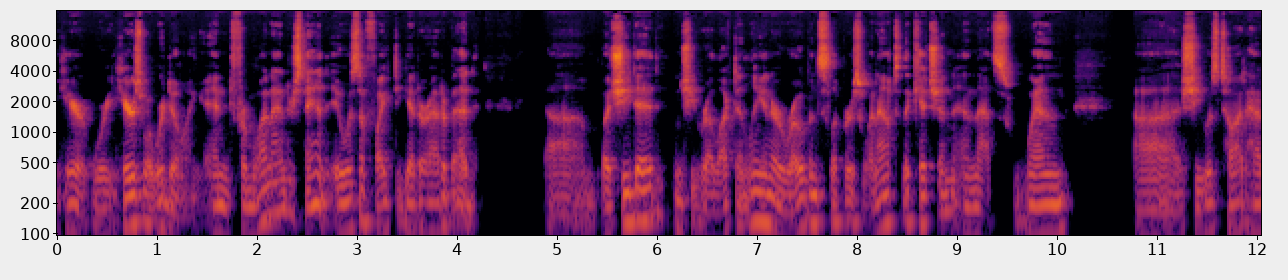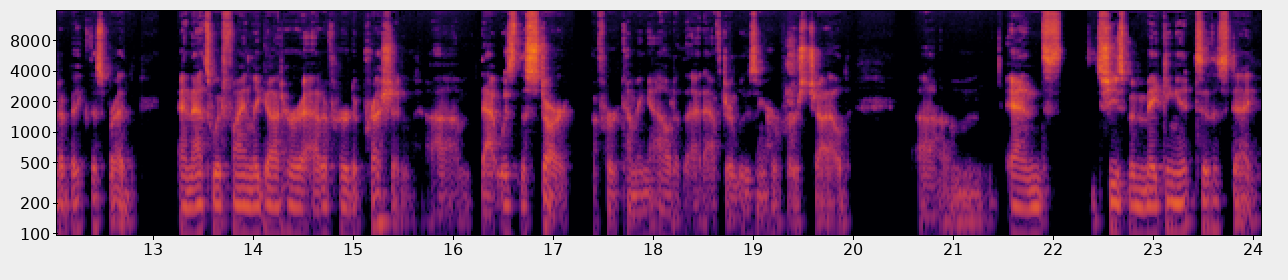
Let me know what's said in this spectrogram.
here we're here's what we're doing. And from what I understand, it was a fight to get her out of bed. Um, but she did, and she reluctantly, in her robe and slippers, went out to the kitchen, and that's when uh, she was taught how to bake this bread. And that's what finally got her out of her depression. Um, that was the start of her coming out of that after losing her first child. Um, and she's been making it to this day.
